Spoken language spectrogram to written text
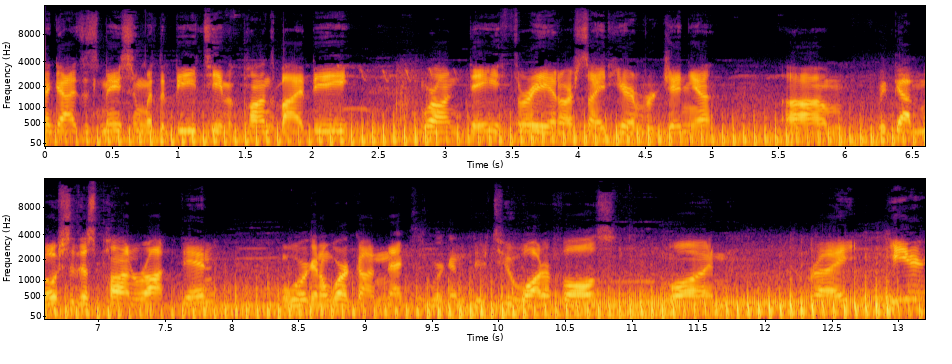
Morning guys, it's Mason with the Bee team at Ponds by Bee. We're on day three at our site here in Virginia. Um, we've got most of this pond rocked in. What we're gonna work on next is we're gonna do two waterfalls. One right here,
